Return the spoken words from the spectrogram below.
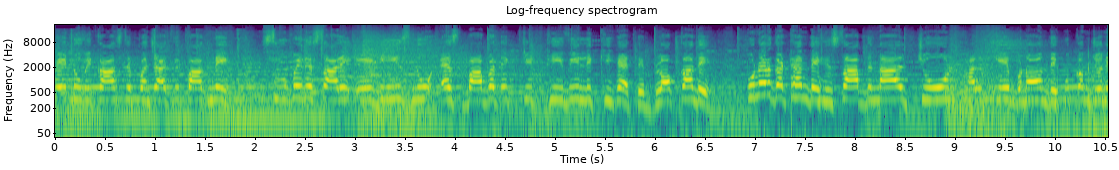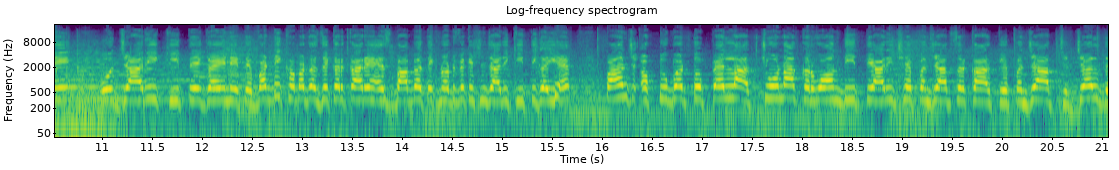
ਪਿੰਡੂ ਵਿਕਾਸ ਤੇ ਪੰਚਾਇਤ ਵਿਭਾਗ ਨੇ ਸੂਬੇ ਦੇ ਸਾਰੇ ਏਡੀਜ਼ ਨੂੰ ਇਸ ਬਾਬਤ ਇੱਕ ਚਿੱਠੀ ਵੀ ਲਿਖੀ ਹੈ ਤੇ ਬਲਾਕਾਂ ਦੇ ਪੁਨਰਗਠਨ ਦੇ ਹਿਸਾਬ ਦੇ ਨਾਲ ਚੋਣ ਹਲਕੇ ਬਣਾਉਣ ਦੇ ਹੁਕਮ ਜੋ ਨੇ ਉਹ ਜਾਰੀ ਕੀਤੇ ਗਏ ਨੇ। ਤੇ ਵੱਡੀ ਖਬਰ ਦਾ ਜ਼ਿਕਰ ਕਰ ਰਹੇ ਹਾਂ। ਇਸ ਬਾਬਤ ਇੱਕ ਨੋਟੀਫਿਕੇਸ਼ਨ ਜਾਰੀ ਕੀਤੀ ਗਈ ਹੈ। 5 ਅਕਤੂਬਰ ਤੋਂ ਪਹਿਲਾਂ ਚੋਣਾਂ ਕਰਵਾਉਣ ਦੀ ਤਿਆਰੀ 'ਚ ਪੰਜਾਬ ਸਰਕਾਰ ਕੇ ਪੰਜਾਬ 'ਚ ਜਲਦ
